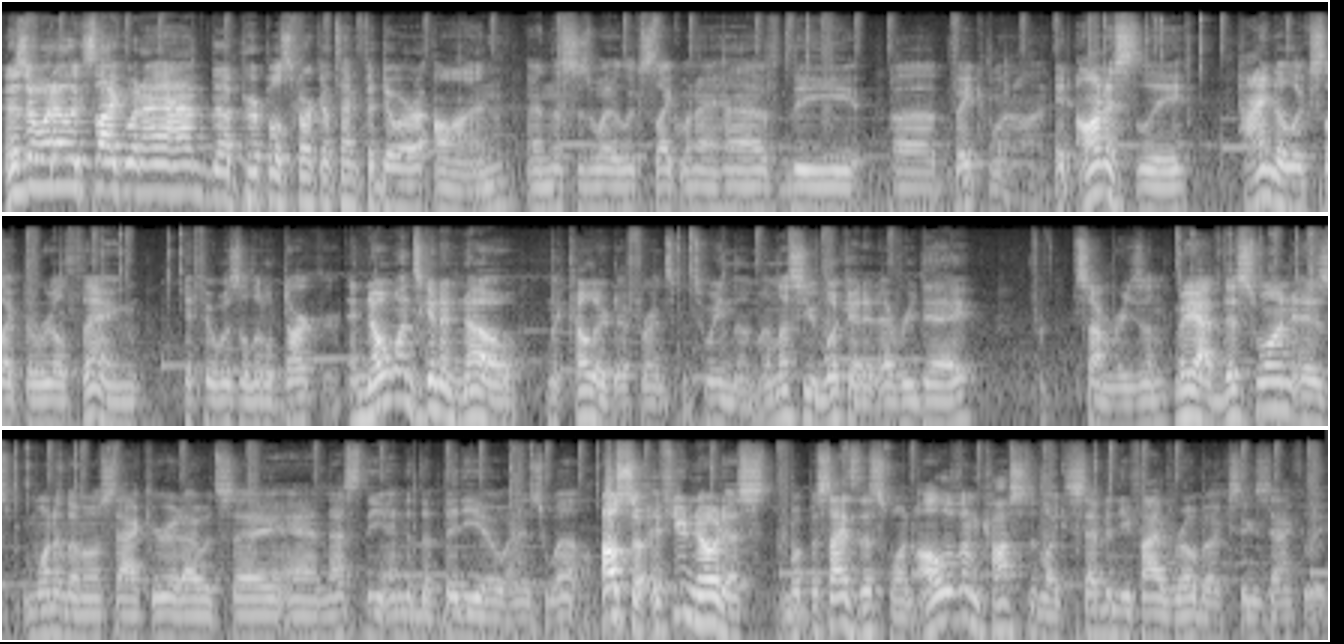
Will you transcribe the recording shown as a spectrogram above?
This is what it looks like when I have the purple Sparkle Time Fedora on. And this is what it looks like when I have the uh, fake one on. It honestly kind of looks like the real thing if it was a little darker. And no one's gonna know the color difference between them unless you look at it every day some reason. But yeah, this one is one of the most accurate, I would say, and that's the end of the video as well. Also, if you noticed, but besides this one, all of them costed like 75 Robux exactly.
